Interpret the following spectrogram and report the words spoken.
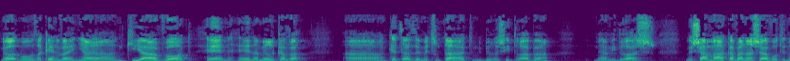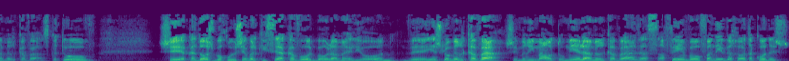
אומר אדמו"ר הזקן, והעניין, כי האבות הן הן המרכבה. הקטע הזה מצוטט מבראשית רבה, מהמדרש, ושם מה הכוונה שהאבות הן המרכבה? אז כתוב שהקדוש ברוך הוא יושב על כיסא הכבוד בעולם העליון, ויש לו מרכבה שמרימה אותו. מי אלה המרכבה? זה השרפים והאופנים וחיות הקודש.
